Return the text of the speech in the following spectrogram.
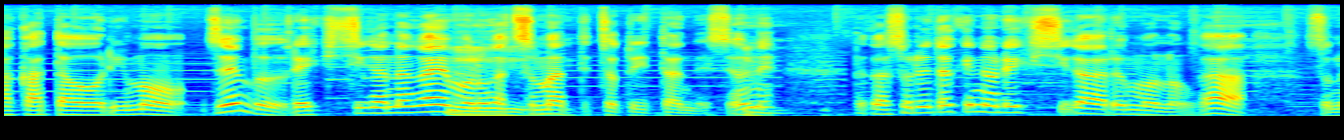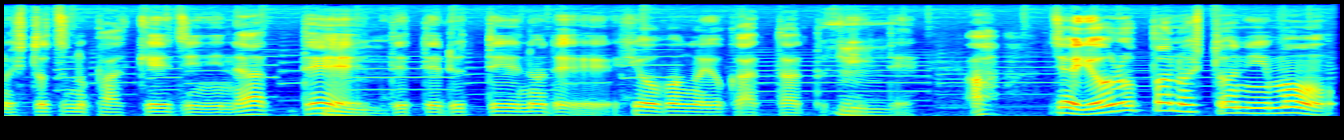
博多織も全部歴史が長いものが詰まってちょっといたんですよね、だからそれだけの歴史があるものがその一つのパッケージになってうん。出てるっていうので評判が良かったと聞いて、うん。あじゃあヨーロッパの人にも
